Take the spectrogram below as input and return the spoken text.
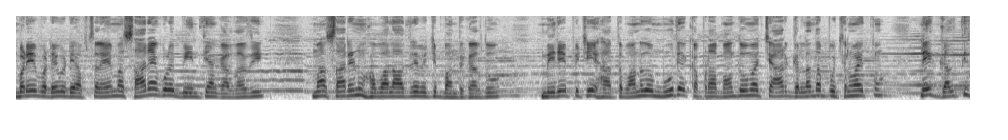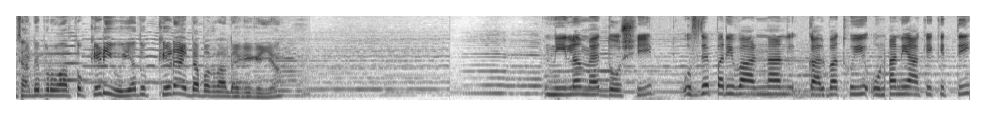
ਬੜੇ ਵੱਡੇ ਵੱਡੇ ਅਫਸਰ ਆਏ ਮੈਂ ਸਾਰਿਆਂ ਕੋਲੇ ਬੇਨਤੀਆਂ ਕਰਦਾ ਸੀ ਮੈਂ ਸਾਰਿਆਂ ਨੂੰ ਹਵਾਲਾਤ ਦੇ ਵਿੱਚ ਬੰਦ ਕਰ ਦਿਓ ਮੇਰੇ ਪਿੱਛੇ ਹੱਥ ਬੰਨ੍ਹ ਦਿਓ ਮੂੰਹ ਤੇ ਕਪੜਾ ਬੰਨ੍ਹ ਦਿਓ ਮੈਂ ਚਾਰ ਗੱਲਾਂ ਦਾ ਪੁੱਛਣਾ ਇਤੋਂ ਨਹੀਂ ਗਲਤੀ ਸਾਡੇ ਪਰਿਵਾਰ ਤੋਂ ਕਿਹੜੀ ਹੋਈ ਆ? ਤੂੰ ਕਿਹੜਾ ਐਡਾ ਬਦਲਾ ਲੈ ਕੇ ਗਈ ਆ? ਨੀਲਮ ਹੈ ਦੋਸ਼ੀ। ਉਸਦੇ ਪਰਿਵਾਰ ਨਾਲ ਗੱਲਬਾਤ ਹੋਈ ਉਹਨਾਂ ਨੇ ਆ ਕੇ ਕੀਤੀ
